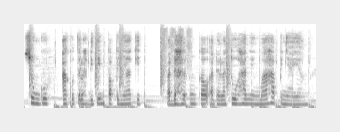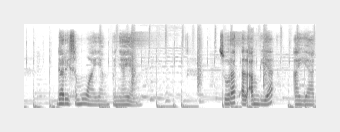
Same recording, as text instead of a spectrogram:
sungguh aku telah ditimpa penyakit, padahal Engkau adalah Tuhan yang maha penyayang dari semua yang penyayang. Surat Al-Anbiya ayat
